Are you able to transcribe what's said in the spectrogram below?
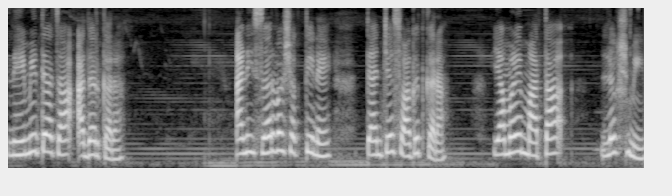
नेहमी त्याचा आदर करा. आणि सर्व शक्तीने त्यांचे स्वागत करा. यामुळे माता लक्ष्मी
